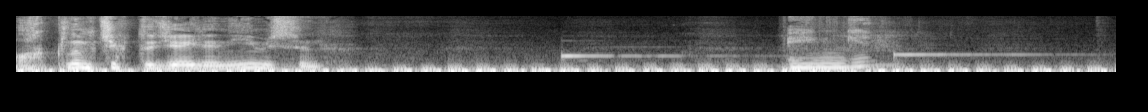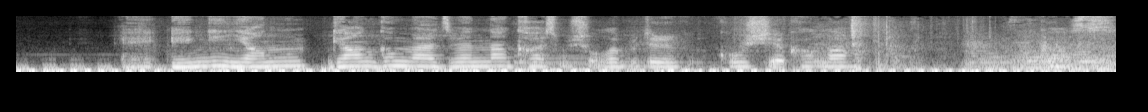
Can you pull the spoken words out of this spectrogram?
Aklım çıktı Ceylin iyi misin? Engin? E, Engin yan, yangın merdiveninden kaçmış olabilir. Koş yakala. Gaz.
